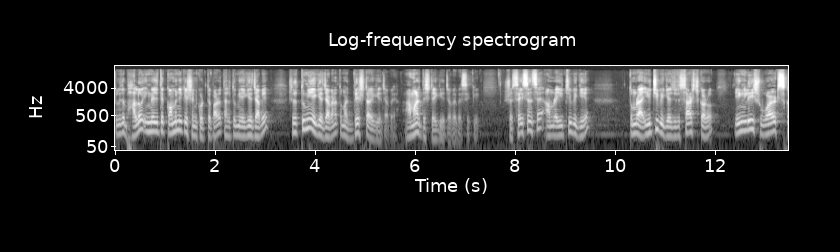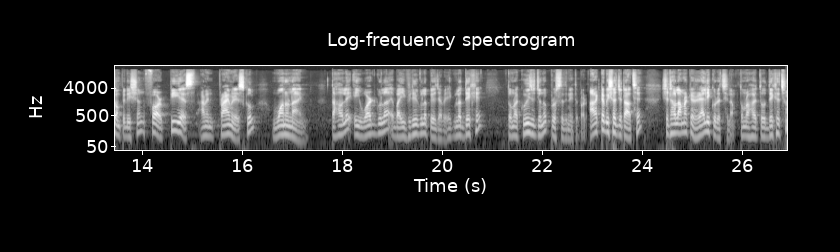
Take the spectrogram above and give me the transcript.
তুমি যদি ভালো ইংরেজিতে কমিউনিকেশন করতে পারো, তাহলে তুমি এগিয়ে যাবে। শুধু তুমি এগিয়ে যাবে না, তোমার দেশটাও এগিয়ে যাবে, আমার দেশটা এগিয়ে যাবে বেসিকলি সো সেই সেন্সে আমরা ইউটিউবে গিয়ে, তোমরা ইউটিউবে গিয়ে যদি সার্চ করো English words competition for P S I mean primary school one ও নাইন তাহলে এই ওয়ার্ডগুলো বা এই ভিডিওগুলো পেয়ে যাবে। এগুলো দেখে তোমরা কুইজের জন্য প্রস্তুতি নিতে পারো। আরেকটা বিষয় যেটা আছে, সেটা হলো আমরা একটা র্যালি করেছিলাম। তোমরা হয়তো দেখেছ,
